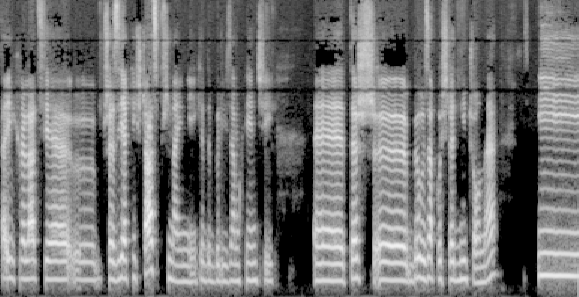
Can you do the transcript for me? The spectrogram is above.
Te ich relacje e, przez jakiś czas przynajmniej, kiedy byli zamknięci, też były zapośredniczone. I,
